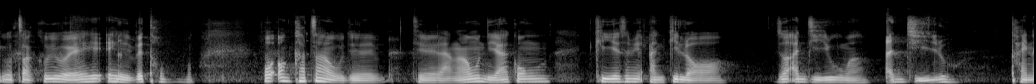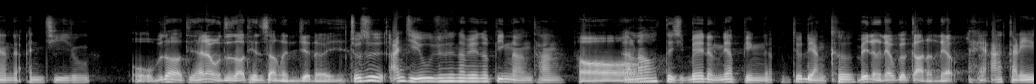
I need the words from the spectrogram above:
我十几岁，迄迄要痛。我我较早有一个一个人啊，阮伫遐讲去迄什物安吉路，你说安吉路吗？安吉路，台南的安吉路，我我不知道，台南我只知道天上人间而已。就是安吉路，就是那边的槟榔汤，啊，哦，然后就是买两粒槟榔，就两颗，买两粒个加两粒，哎啊，甲你，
